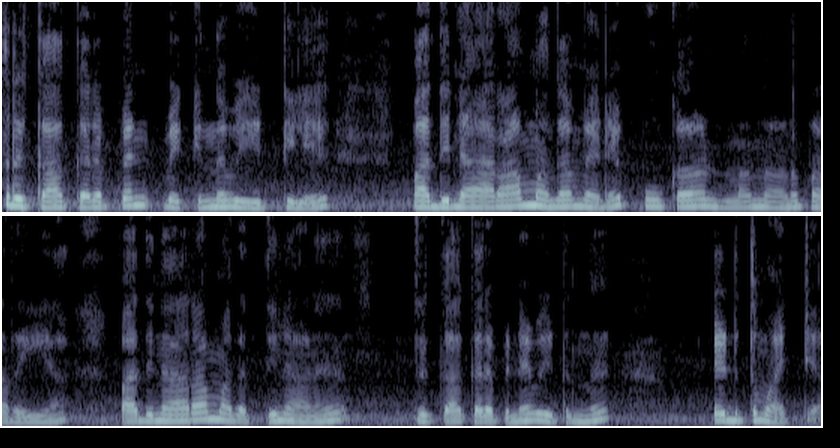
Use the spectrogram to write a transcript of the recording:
തൃക്കാക്കരപ്പൻ വെക്കുന്ന വീട്ടിൽ പതിനാറാം മകം വരെ പൂക്കളം ഇടണമെന്നാണ് പറയുക. പതിനാറാം മകത്തിനാണ് തൃക്കാക്കരപ്പനെ വീട്ടിൽ നിന്ന് എടുത്തു മാറ്റുക.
